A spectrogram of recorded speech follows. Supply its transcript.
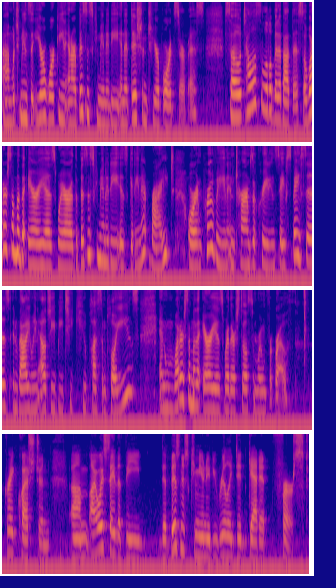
um, which means that you're working in our business community in addition to your board service. So, tell us a little bit about this. So, what are some of the areas where the business community is getting it right or improving in terms of creating safe spaces and valuing LGBTQ plus employees? And what are some of the areas where there's still some room for growth? Great question. Um, I always say that the the business community really did get it first.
